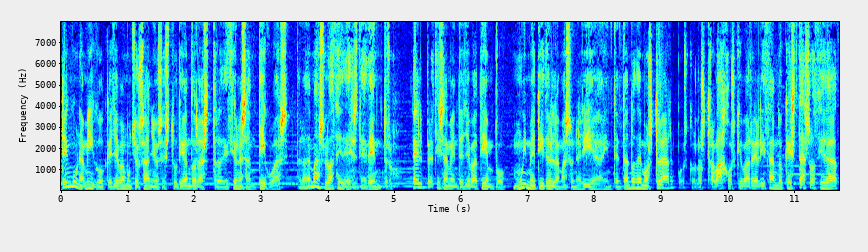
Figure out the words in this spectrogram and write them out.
Tengo un amigo que lleva muchos años estudiando las tradiciones antiguas, pero además lo hace desde dentro. Él precisamente lleva tiempo muy metido en la masonería, intentando demostrar, pues con los trabajos que va realizando, que esta sociedad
